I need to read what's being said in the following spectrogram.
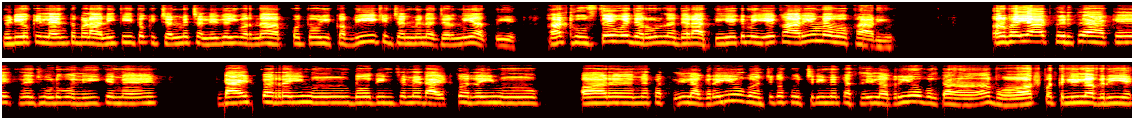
वीडियो की लेंथ बढ़ानी थी तो किचन में चली गई, वरना आपको तो ये कभी किचन में नज़र नहीं आती है। हाँ ठूसते हुए ज़रूर नज़र आती है कि मैं ये खा रही हूँ, मैं वो खा रही हूँ। और भाई आज फिर से आके इतने झूठ बोली कि मैं डाइट कर रही हूँ, दो दिन से मैं डाइट कर रही हूँ और मैं पतली लग रही हूँ गोंचू को पूछ रही मैं पतली लग रही हूँ, बोलता हाँ बहुत पतली लग रही है।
